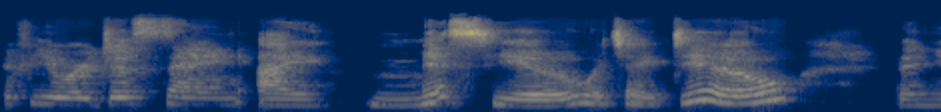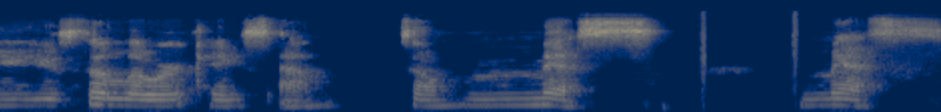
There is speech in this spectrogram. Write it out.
if you are just saying I miss you, which I do, then you use the lowercase m. So miss, miss.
